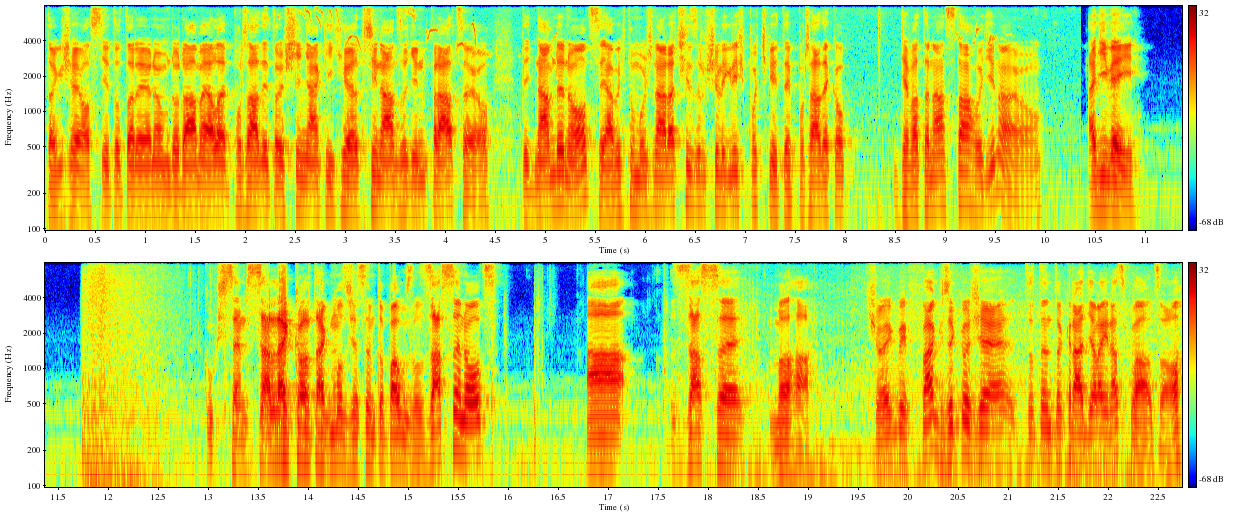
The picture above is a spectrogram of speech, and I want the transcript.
takže vlastně to tady jenom dodáme, ale pořád je to ještě nějakých 13 eh, hodin práce, jo. Teď nám jde noc, já bych to možná radši zrušili, když počkej, to je pořád jako 19. hodina, jo. A dívej. Už jsem se lekl tak moc, že jsem to pauzl. Zase noc a zase mlha. Člověk by fakt řekl, že to tentokrát dělají na schvál, co?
